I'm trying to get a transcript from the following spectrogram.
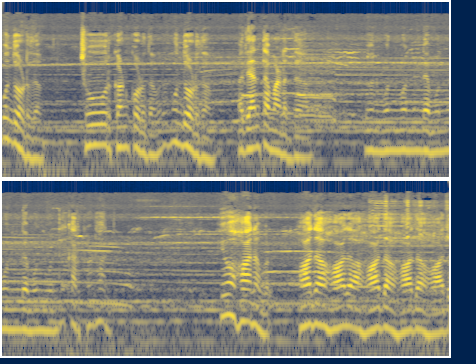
ಮುಂದೋಡುದಮ್ ಚೂರು ಕಣ್ಣು ಕೊಡುದಮ್ರ ಮುಂದೋಡುದಮ್ ಅದು ಎಂತ ಮಾಡದ? ಇವನು ಮುಂದೆ ಮುಂದೆ ಮುಂದೆ ಮುಂದೆ ಮುಂದೆ ಮುಂದೆ ಕರ್ಕೊಂಡು ಹೋದ ಇವ ಹಾನಮ್ರ ಹಾದ ಹಾದ ಹಾದ ಹಾದ ಹಾದ,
